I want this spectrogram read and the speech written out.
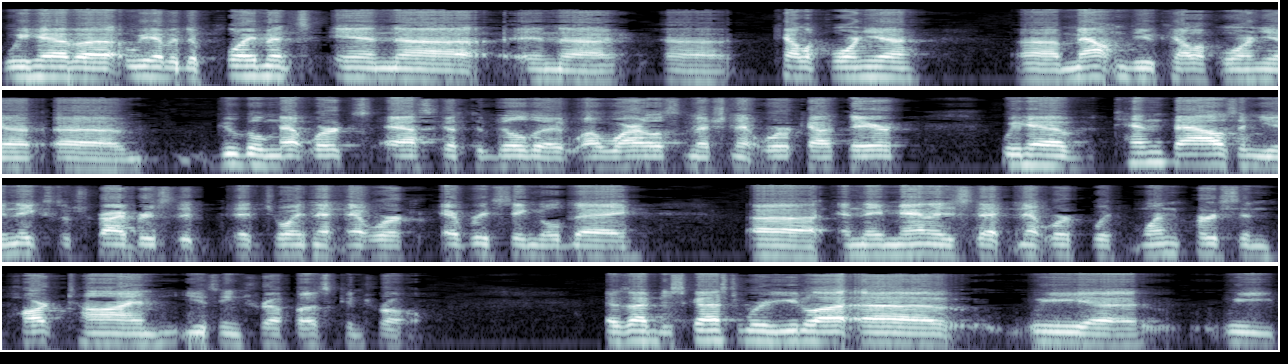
We have a we have a deployment in uh, in uh, California, Mountain View, California. Google Networks asked us to build a, a, wireless mesh network out there. We have 10,000 unique subscribers that, that join that network every single day uh, and they manage that network with one person part-time using Tropos Control. as I've discussed, we're utili- uh, we uh, we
